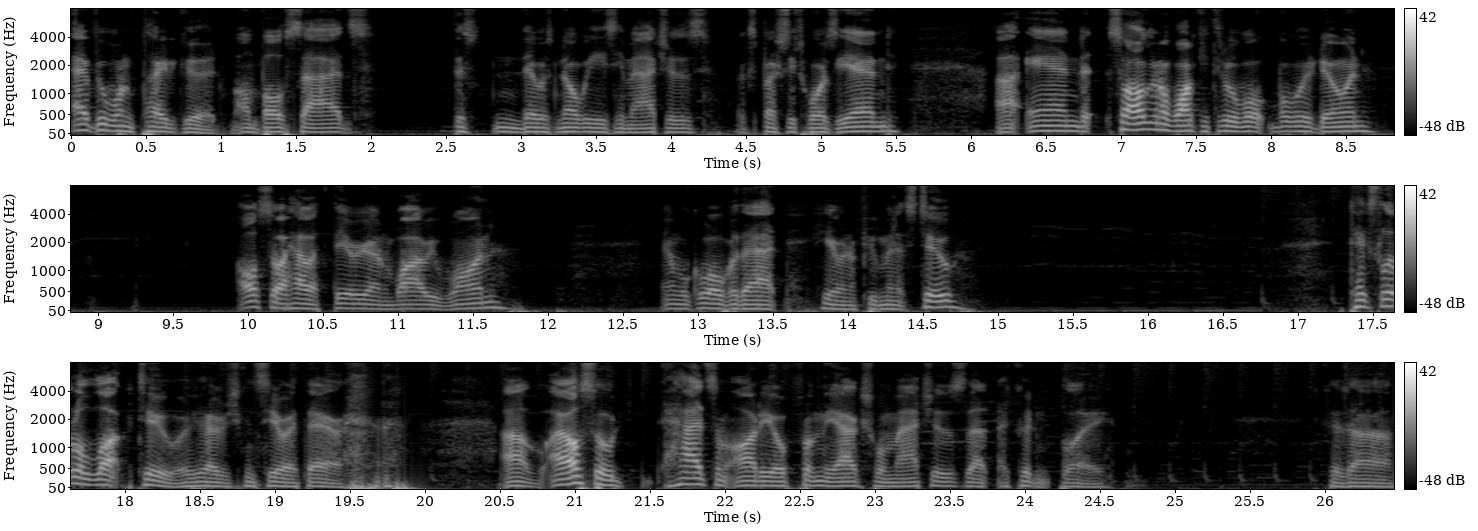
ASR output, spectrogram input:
everyone played good on both sides. This there was no easy matches, especially towards the end. Uh, and so I'm gonna walk you through what, what we're doing. Also, I have a theory on why we won, and we'll go over that here in a few minutes too. It takes a little luck too, as you can see right there. uh, I also had some audio from the actual matches that I couldn't play because uh,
